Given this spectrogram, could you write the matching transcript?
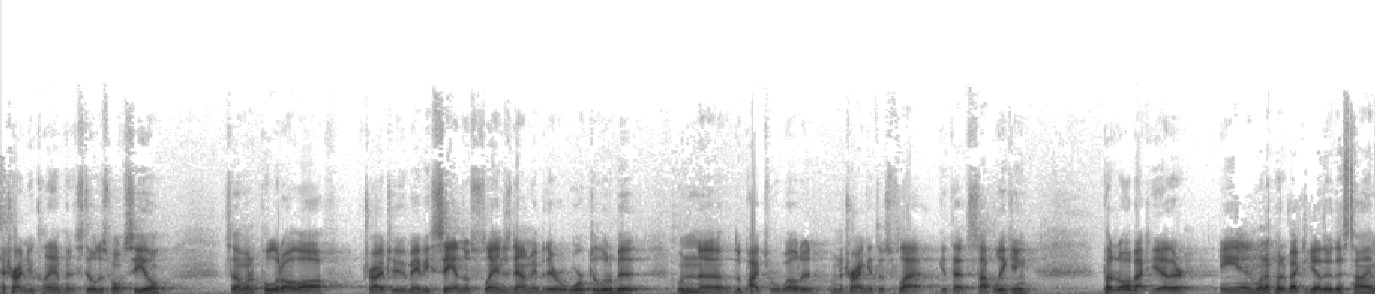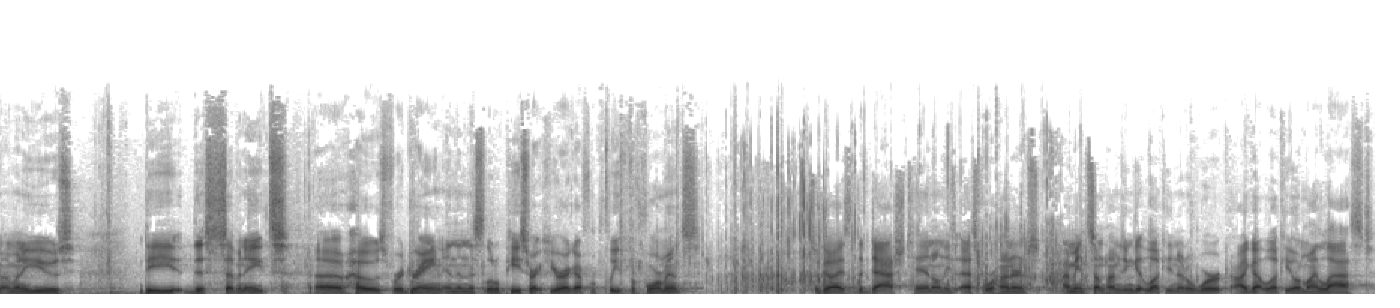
I tried a new clamp and it still just won't seal so I'm gonna pull it all off try to maybe sand those flanges down maybe they were warped a little bit when uh, the pipes were welded. I'm gonna try and get those flat get that to stop leaking. Put it all back together and when I put it back together this time I'm gonna use the this 7 8 uh, hose for a drain and then this little piece right here I got from Fleece Performance. So guys, the Dash 10 on these S400s, I mean sometimes you can get lucky and it'll work. I got lucky on my last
